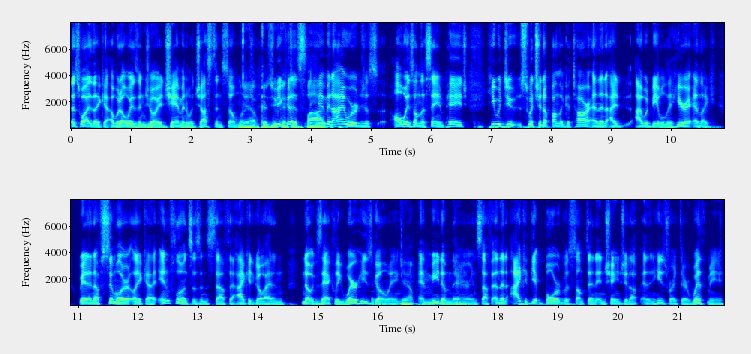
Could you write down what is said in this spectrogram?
that's why like I would always enjoy jamming with Justin so much. Yeah, 'cause you can because just vibe. him and I were just always on the same page. He would do switch it up on the guitar and then I I would be able to hear it and like we had enough similar like uh, influences and stuff that I could go ahead and know exactly where he's going Yep. and meet him there Mm-hmm. and stuff. And then I could get bored with something and change it up, and then he's right there with me.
